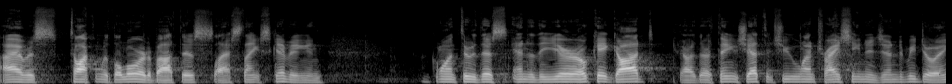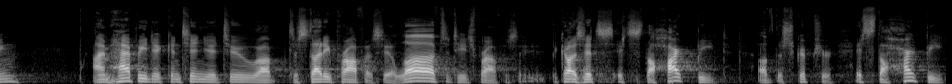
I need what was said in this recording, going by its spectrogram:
I was talking with the Lord about this last Thanksgiving and going through this end of the year. Okay, God, are there things yet that you want Tri-Scene and Jen to be doing? I'm happy to continue to, uh, to study prophecy. I love to teach prophecy because it's, it's the heartbeat of the scripture. It's the heartbeat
